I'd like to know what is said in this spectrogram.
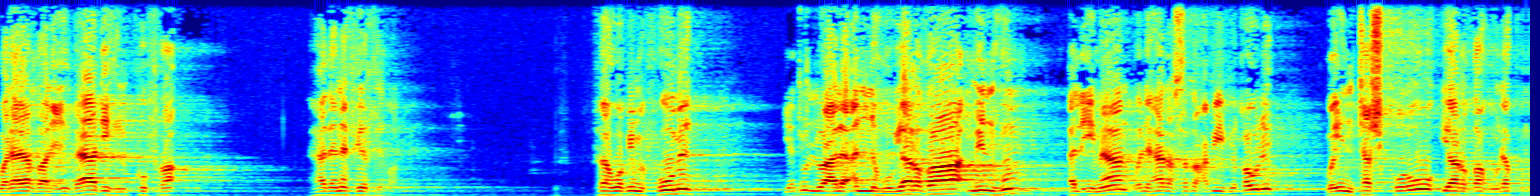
ولا يرضى لعباده الكفر. هذا نفي الرضا. فهو بمفهومه يدل على أنه يرضى منهم الإيمان ولهذا صرح به في قوله وإن تشكروا يرضه لكم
